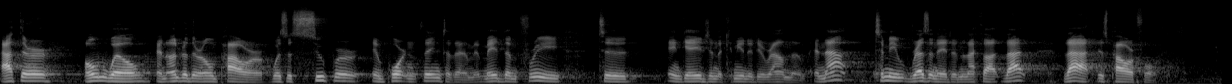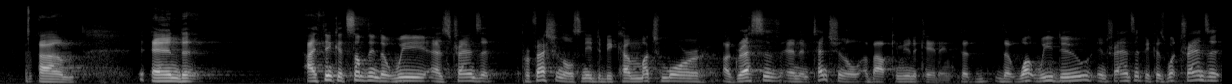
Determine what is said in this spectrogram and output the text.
at their own will and under their own power was a super important thing to them. It made them free to engage in the community around them. And that, to me, resonated, and I thought that, that is powerful. Um, and I think it's something that we as transit professionals need to become much more aggressive and intentional about communicating. That, that what we do in transit, because what transit,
